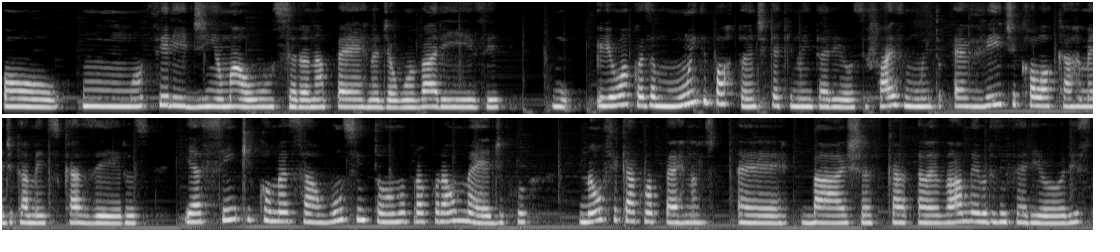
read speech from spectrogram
ou uma feridinha, uma úlcera na perna de alguma varize. E uma coisa muito importante que aqui no interior se faz muito, evite colocar medicamentos caseiros. E assim que começar algum sintoma, procurar um médico, não ficar com a perna é, baixa, ficar, elevar membros inferiores,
